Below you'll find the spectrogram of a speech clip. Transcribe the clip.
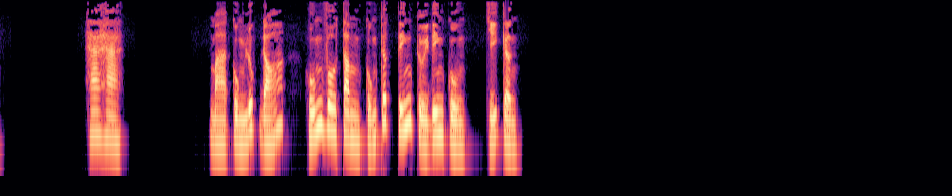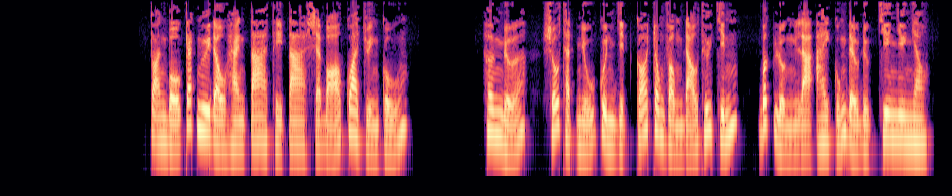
Ha ha! Mà cùng lúc đó, huống vô tâm cũng cất tiếng cười điên cuồng, chỉ cần. Toàn bộ các ngươi đầu hàng ta thì ta sẽ bỏ qua chuyện cũ. Hơn nữa, số thạch nhũ quỳnh dịch có trong vòng đảo thứ 9, bất luận là ai cũng đều được chia như nhau.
